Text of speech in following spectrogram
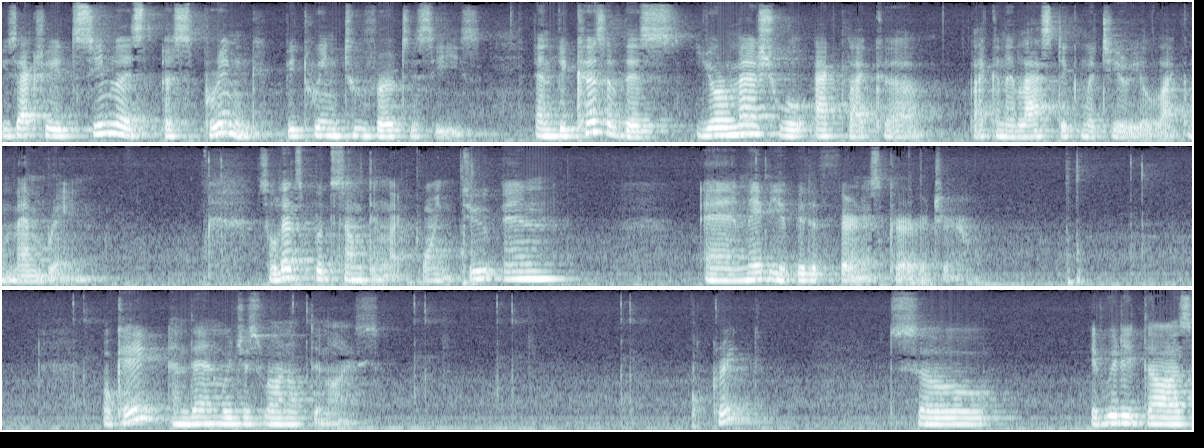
is actually it simulates a spring between two vertices. And because of this, your mesh will act like, a, like an elastic material, like a membrane. So let's put something like 0.2 in and maybe a bit of fairness curvature. Okay, and then we just run optimize. Great. So it really does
